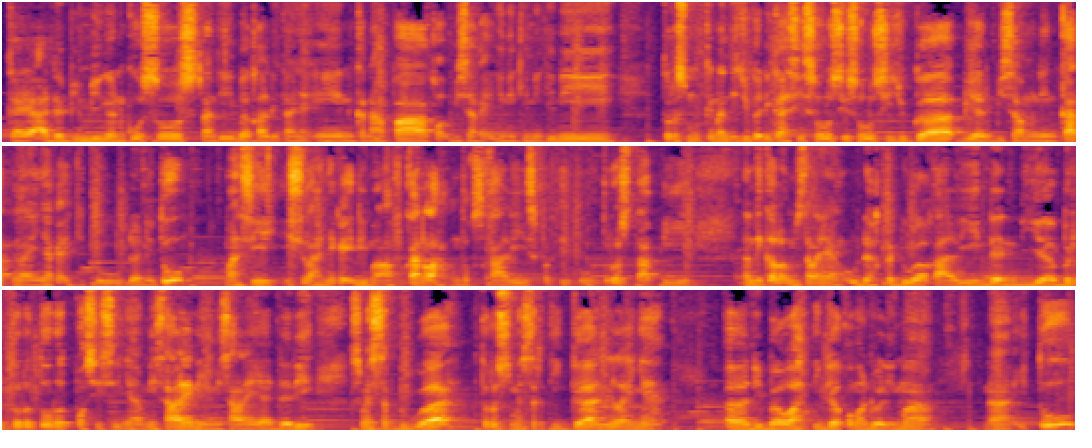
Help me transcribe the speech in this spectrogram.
kayak ada bimbingan khusus nanti bakal ditanyain kenapa kok bisa kayak gini gini gini terus mungkin nanti juga dikasih solusi-solusi juga biar bisa meningkat nilainya kayak gitu. Dan itu masih istilahnya kayak dimaafkan lah untuk sekali seperti itu. Terus tapi nanti kalau misalnya yang udah kedua kali dan dia berturut-turut posisinya misalnya nih misalnya ya dari semester 2 terus semester 3 nilainya uh, di bawah 3,25 nah itu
